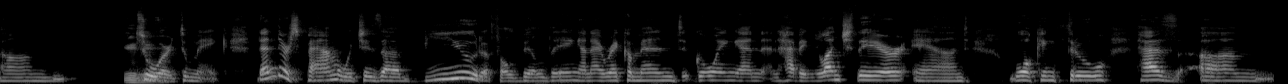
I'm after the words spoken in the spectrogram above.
um, Mhm. tour to make. Then there's PAM, which is a beautiful building, and I recommend going and, and having lunch there and walking through. Has um,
